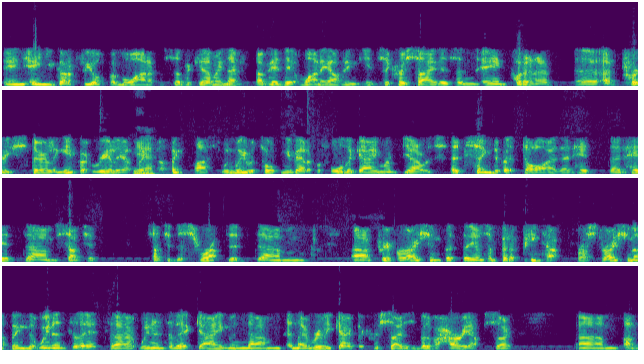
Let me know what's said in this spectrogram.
And and you've got to feel for Moana Pacifica. I mean, they've, they've had that one outing against the Crusaders and, and put in a, a, a pretty sterling effort. Really, I think yeah. I think last when we were talking about it before the game, you know, it, was, it seemed a bit dire. That had that had um, such a such a disrupted. Um, uh, preparation, but there was a bit of pent up frustration, I think, that went into that uh, went into that game, and um, and they really gave the Crusaders a bit of a hurry up. So. Um, I,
